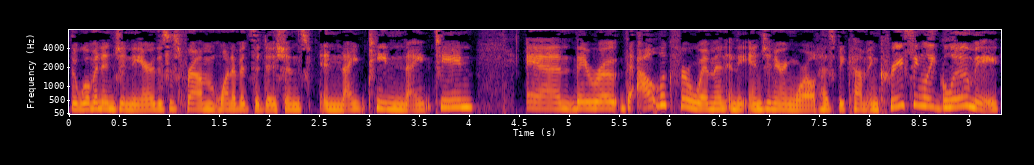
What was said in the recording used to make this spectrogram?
The Woman Engineer. This is from one of its editions in 1919. And they wrote, the outlook for women in the engineering world has become increasingly gloomy.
